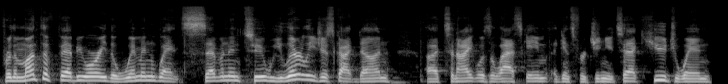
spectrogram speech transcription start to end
for the month of February, the women went seven and two. We literally just got done. Uh, tonight was the last game against Virginia Tech. Huge win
